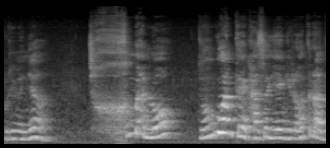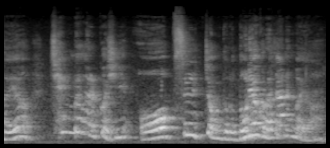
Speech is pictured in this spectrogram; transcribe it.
우리는요, 정말로 누구한테 가서 얘기를 하더라도요, 책망할 것이 없을 정도로 노력을 하자는 거예요.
